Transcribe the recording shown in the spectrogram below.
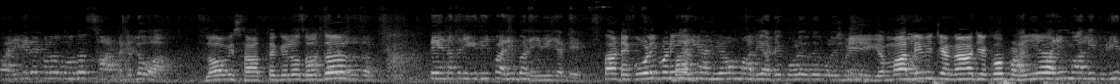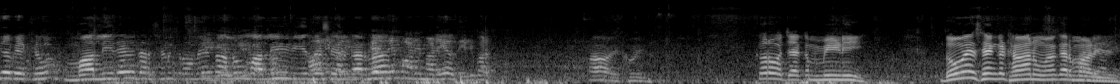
ਭਾਜੀ ਇਹਦੇ ਕੋਲੋਂ ਦੁੱਧ 7 ਕਿਲੋ ਆ। ਲਓ ਵੀ 7 ਕਿਲੋ ਦੁੱਧ। 3 ਤਰੀਕ ਦੀ ਭਾਜੀ ਬਣੀ ਵੀ ਜੱਗੇ। ਤੁਹਾਡੇ ਕੋਲ ਹੀ ਬਣੀ ਆ? ਭਾਜੀ ਹਾਂਜੀ ਉਹ ਮਾਲੀ ਸਾਡੇ ਕੋਲੇ ਉਹਦੇ ਕੋਲੇ ਬਣੀ ਠੀਕ ਆ ਮਾਲੀ ਵੀ ਚੰਗਾ ਜੇ ਕੋ ਬਣੀ ਆ। ਭਾਜੀ ਮਾਲੀ ਵੀੜੀ ਦੇ ਵੇਖਿਓ। ਮਾਲੀ ਦੇ ਵੀ ਦਰਸ਼ਨ ਕਰਾਉਣੇ ਤੁਹਾਨੂੰ ਮਾਲੀ ਵੀ ਵੀਰ ਨੇ ਸੇਲ ਕਰਨਾ। ਮਾੜੇ ਮਾੜੇ ਹੁੰਦੇ ਨਹੀਂ ਪਰ ਆ ਵੇਖੋ ਜੀ। ਕਰੋ ਚੈੱਕ ਮੀਣੀ। ਦੋਵੇਂ ਸਿੰਘ ਠਾਨ ਹੋਆ ਕਰਮ ਵਾਲੀ ਦੇ।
